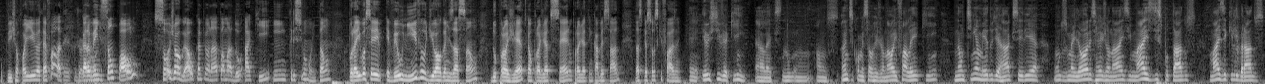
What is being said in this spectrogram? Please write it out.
O Christian pode até falar. O cara vem de São Paulo só jogar o campeonato amador aqui em Criciúma. Então, por aí você vê o nível de organização do projeto, que é um projeto sério, um projeto encabeçado, das pessoas que fazem. É, eu estive aqui, Alex, num- há uns- antes de começar o regional e falei que não tinha medo de errar, que seria um dos melhores regionais e mais disputados, mais equilibrados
